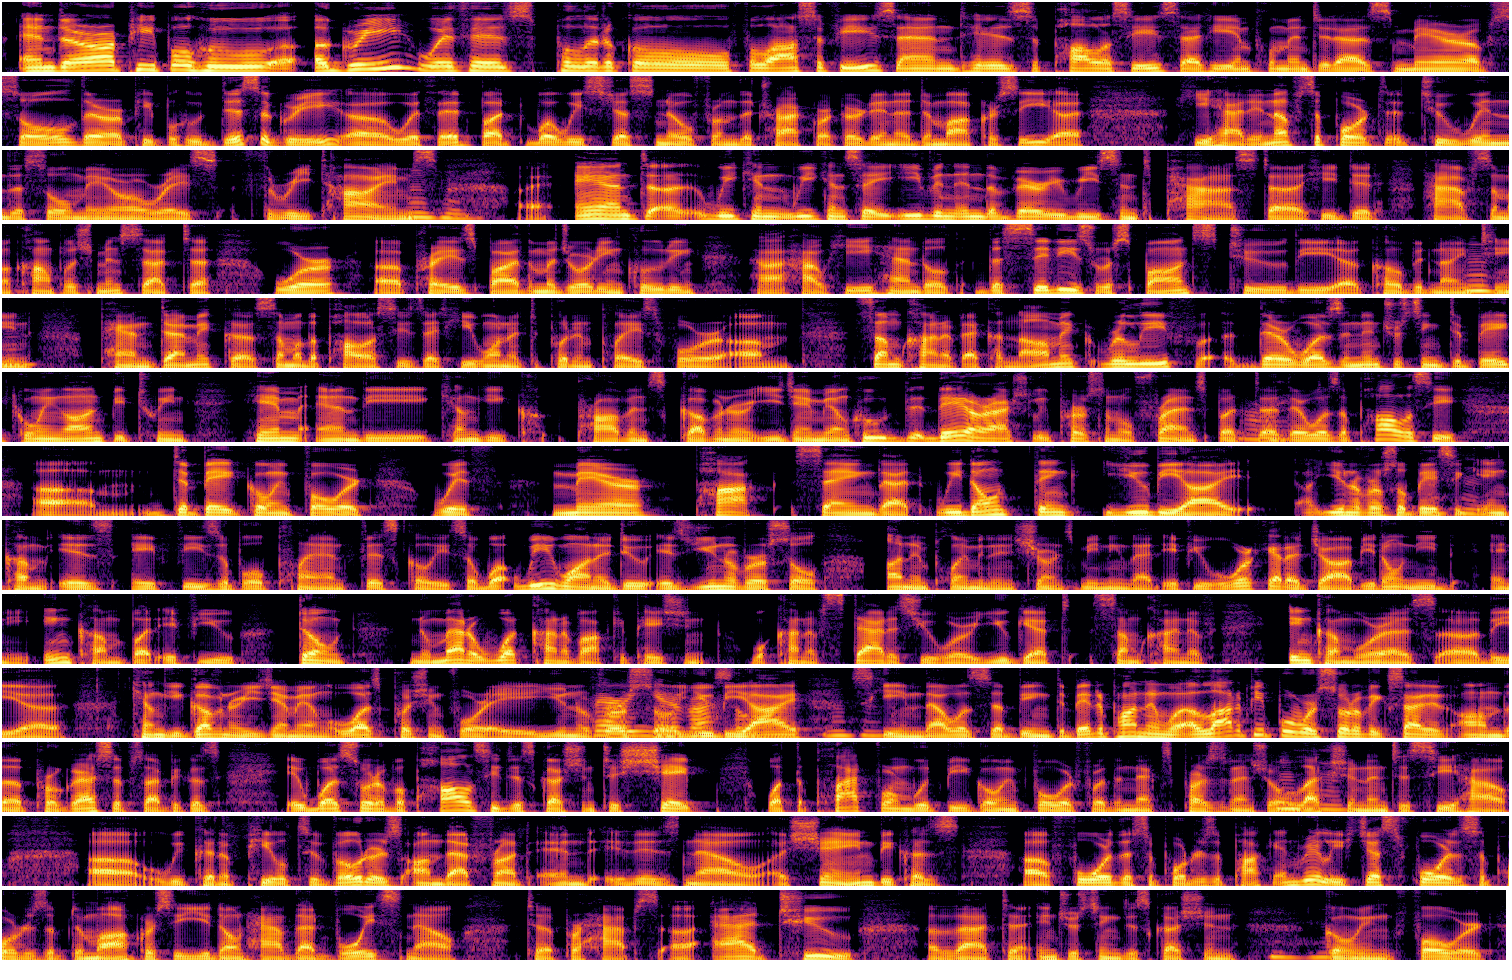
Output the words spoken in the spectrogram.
And there are people who agree with his political philosophies and his policies that he implemented as mayor of Seoul. There are people who disagree uh, with it, but what we just know from the track record in a democracy, uh, he had enough support to win the Seoul mayoral race three times, mm-hmm. uh, and uh, we can we can say even in the very recent past, uh, he did have some accomplishments that uh, were uh, praised by the majority, including how he handled the city's response to the COVID 19 mm-hmm. pandemic. some of the policies that he wanted to put in place for um, some kind of economic relief. There was an interesting debate going on between him and the Gyeonggi province governor Lee Jae-myung, who they are actually personal friends, but uh, right. uh, there was a policy um, debate going forward with Mayor Park saying that we don't think UBI uh, universal basic mm-hmm. income is a feasible plan fiscally. So what we want to do is universal unemployment insurance, meaning that if you work at a job, you don't need any income, but if you don't, no matter what kind of occupation, what kind of status you were, you get some kind of income. Whereas uh, the uh, Gyeonggi governor Lee Jae-myung was pushing for a universal, universal. UBI mm-hmm. scheme that was uh, being debated upon, and a lot of people were sort of excited on the progressive side because it was sort of a policy discussion to shape what the platform would be going forward for the next presidential mm-hmm. election, and to see how uh, we could appeal to voters on that front. And it is now a shame because uh, for the supporters of Park, and really just for the supporters of democracy, you don't have that voice now to perhaps uh, add to that uh, interesting discussion mm-hmm. going forward.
